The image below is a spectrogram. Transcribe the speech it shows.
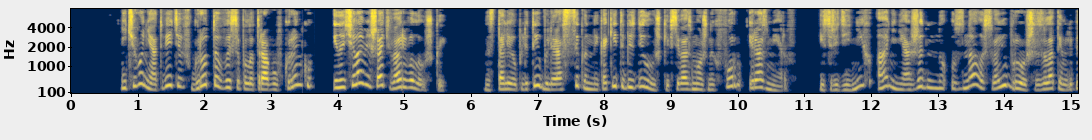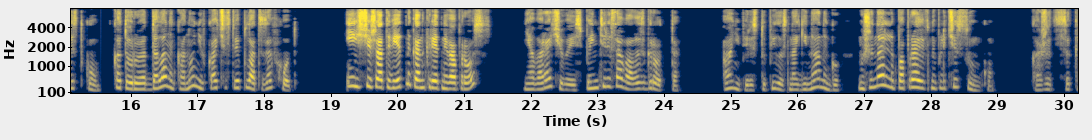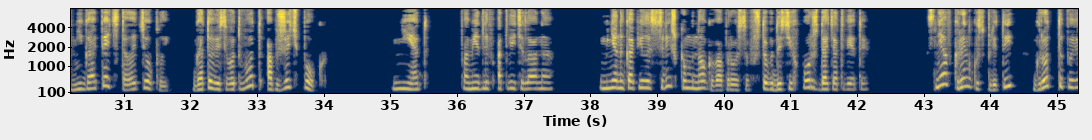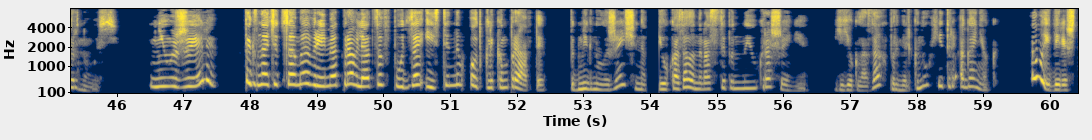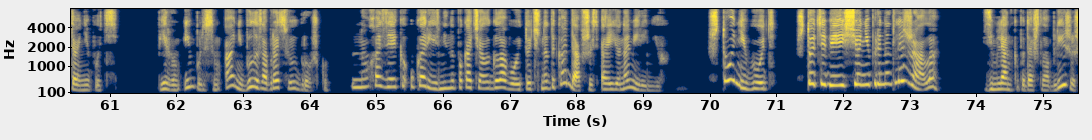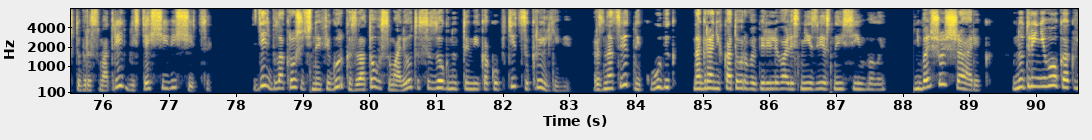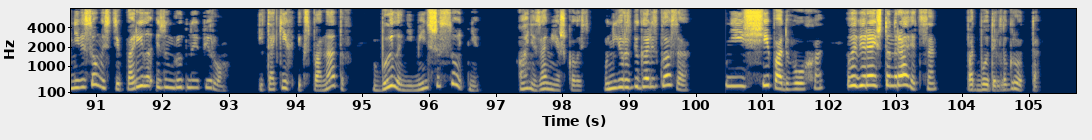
Ничего не ответив, Гротта высыпала траву в крынку и начала мешать варево ложкой. На столе у плиты были рассыпаны какие-то безделушки всевозможных форм и размеров. И среди них Аня неожиданно узнала свою брошь с золотым лепестком, которую отдала накануне в качестве платы за вход. «Ищешь ответ на конкретный вопрос?» Не оборачиваясь, поинтересовалась Гротта. Аня переступила с ноги на ногу, машинально поправив на плече сумку. Кажется, книга опять стала теплой, готовясь вот-вот обжечь бок. «Нет», — помедлив ответила она, — «у меня накопилось слишком много вопросов, чтобы до сих пор ждать ответы». Сняв крынку с плиты, Гротта повернулась. «Неужели?» Так значит, самое время отправляться в путь за истинным откликом правды. Подмигнула женщина и указала на рассыпанные украшения. В ее глазах промелькнул хитрый огонек. «Выбери что-нибудь». Первым импульсом Ани было забрать свою брошку. Но хозяйка укоризненно покачала головой, точно догадавшись о ее намерениях. «Что-нибудь, что тебе еще не принадлежало?» Землянка подошла ближе, чтобы рассмотреть блестящие вещицы. Здесь была крошечная фигурка золотого самолета с изогнутыми, как у птицы, крыльями, разноцветный кубик, на гранях которого переливались неизвестные символы, небольшой шарик. Внутри него, как в невесомости, парило изумрудное перо. И таких экспонатов было не меньше сотни. Аня замешкалась, у нее разбегались глаза. «Не ищи подвоха, выбирай, что нравится», — подбодрила Гротта.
